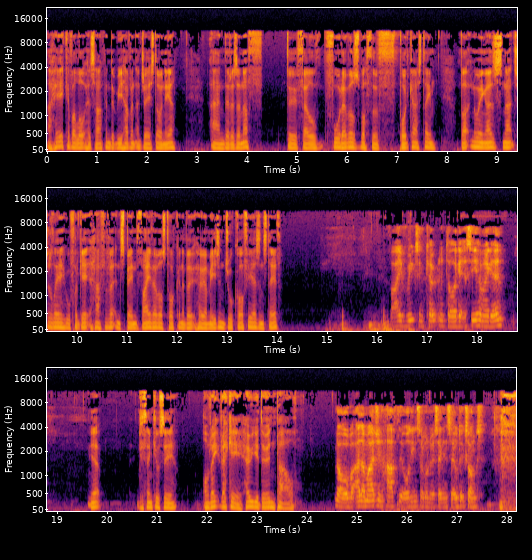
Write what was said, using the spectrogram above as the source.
a heck of a lot has happened that we haven't addressed on air, and there is enough to fill four hours worth of podcast time. But knowing us, naturally, we'll forget half of it and spend five hours talking about how amazing Joe Coffey is instead. Five weeks and counting until I get to see him again. Yep. Do you think he'll say, "All right, Ricky, how you doing, pal"? No, but I'd imagine half the audience are going to be singing Celtic songs.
